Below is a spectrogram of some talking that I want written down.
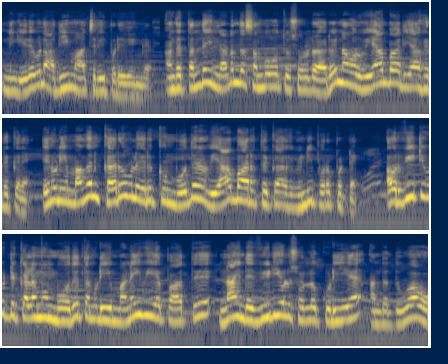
நீங்க இதை விட அதிகமாக ஆச்சரியப்படுவீங்க. அந்த தந்தை நடந்த சம்பவத்தை சொல்றாரு நான் ஒரு வியாபாரியாக இருக்கிறேன். என்னுடைய மகன் கருவில் இருக்கும்போது நான் வியாபாரத்துக்காக வேண்டி புறப்பட்டேன். அவர் வீட்டை விட்டு கிளம்பும் போது தன்னுடைய மனைவியை பார்த்து நான் இந்த வீடியோவில் சொல்லக்கூடிய அந்த துவாவை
